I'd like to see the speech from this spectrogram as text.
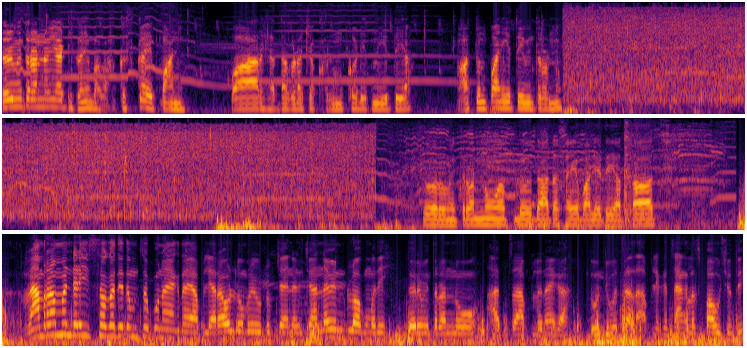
तर मित्रांनो या ठिकाणी बघा कसं काय पाणी. पार ह्या दगडाच्या खालून कडेतनं येतं या. आतून पाणी येतंय मित्रांनो. तर मित्रांनो आपलं दादासाहेब आले ते आताच राम राम मंडळी स्वागत आहे तुमचं पुन्हा एकदा आपल्या राहुल डोंबरे युट्यूब चॅनलच्या नवीन ब्लॉगमध्ये. तर मित्रांनो आजचं आपलं नाही का दोन दिवस झाला आपल्याकडे चांगलाच पाऊस येतोय.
